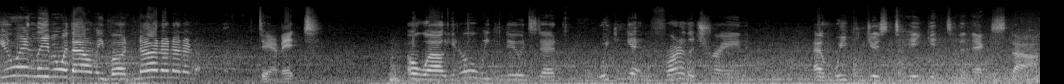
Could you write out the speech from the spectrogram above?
you ain't leaving without me, bud. No, no, no, no, no. Damn it. Oh well, you know what we can do instead? We can get in front of the train, and we can just take it to the next stop.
